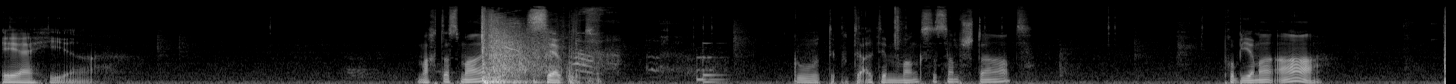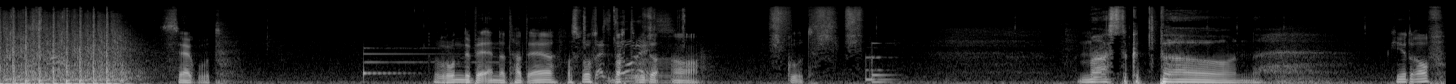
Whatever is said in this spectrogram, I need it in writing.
er hier? Macht das mal. Sehr gut. Gut, der gute alte Monks ist am Start. Probier mal. Ah. Sehr gut. Runde beendet hat er. Was wirft, macht er wieder? Ah. Gut. Master Capone. Hier drauf.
